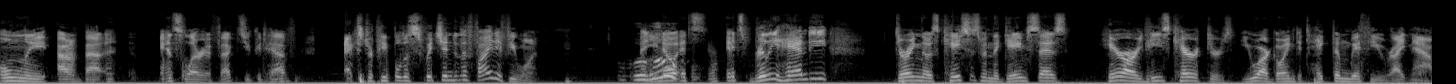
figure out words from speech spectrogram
only out of bat uh, ancillary effects, you could have extra people to switch into the fight if you want. And you know, Woohoo! it's it's really handy during those cases when the game says, "Here are these characters. You are going to take them with you right now."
